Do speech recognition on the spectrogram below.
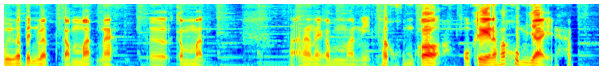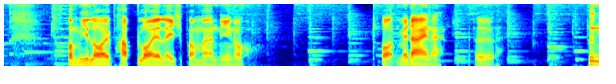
มือก็เป็นแบบกำหมัดนะเออกำหมัดฐานข้างในก็ประมาณนี้ผ้าคลุมก็โอเคนะผ้าคลุมใหญ่นะครับ ก็มีรอยพับรอยอะไรประมาณนี้เนาะถอดไม่ได้นะ เออ ซึ่ง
